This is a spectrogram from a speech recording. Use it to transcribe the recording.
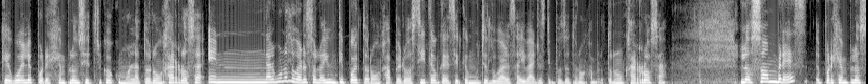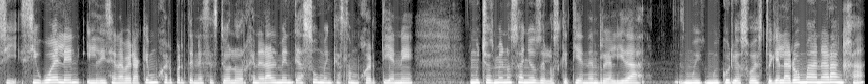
que huele, por ejemplo, un cítrico como la toronja rosa, en algunos lugares solo hay un tipo de toronja, pero sí tengo que decir que en muchos lugares hay varios tipos de toronja, pero toronja rosa, Los hombres, por ejemplo, si, si huelen y le dicen, a ver, ¿a qué mujer pertenece este olor? Generalmente asumen que esta mujer tiene muchos menos años de los que tiene en realidad. Es muy, muy curioso esto. Y el aroma a naranja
